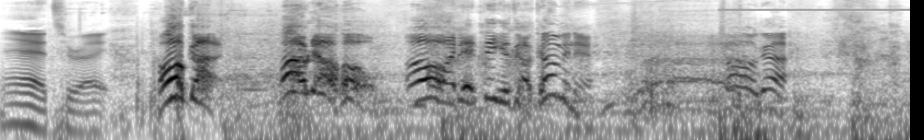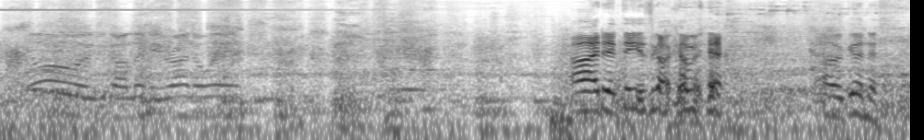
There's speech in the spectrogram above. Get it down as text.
That's right. Oh god! Oh no! Oh, I didn't think he was gonna come in there. Oh god. Oh, is he gonna let me run away? Oh, I didn't think he was gonna come in there. Oh goodness.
